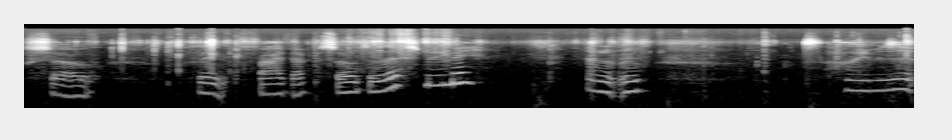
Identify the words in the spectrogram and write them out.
so I think five episodes of this maybe? I don't know. What time is it?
